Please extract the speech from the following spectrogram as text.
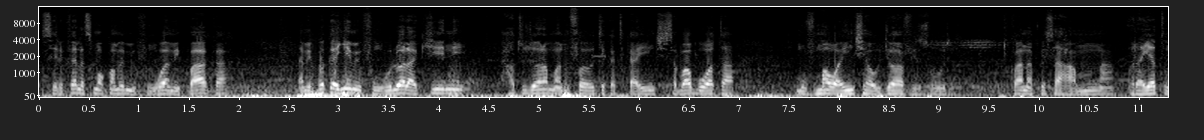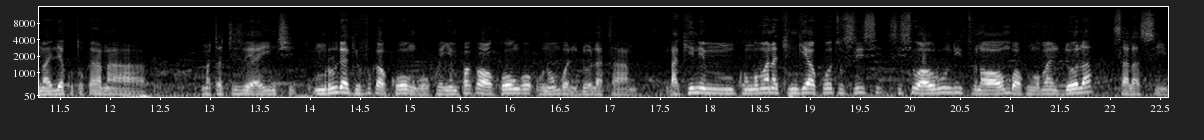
serikali nasema kwamba imefungua mipaka na mipaka yenyewe imefunguliwa, lakini hatujaona manufaa yote katika nchi, sababu hata mvuma wa nchi haujawa vizuri kutokana na pesa hamna, raia tunalia kutokana na matatizo ya nchi. Mrundi akivuka Kongo kwenye mpaka wa Kongo unaomba ni dola tano, lakini mkongomani akiingia kwetu sisi sisi Warundi tunawaomba wakongomani dola thelathini.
